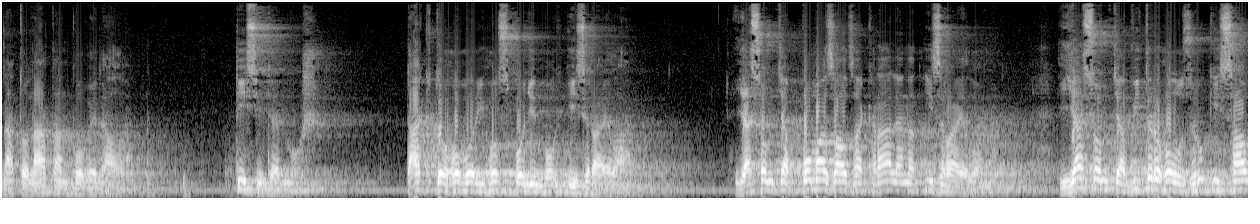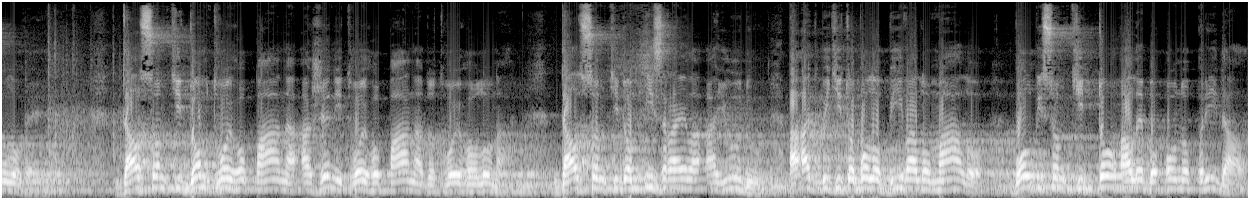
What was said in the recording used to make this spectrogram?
Na to Nátan povedal, ty si ten muž. Takto hovorí hospodin Boh Izraela. Ja som ťa pomazal za kráľa nad Izraelom. Ja som ťa vytrhol z ruky Saulovej Dal som ti dom tvojho pána a ženy tvojho pána do tvojho lona. Dal som ti dom Izraela a Júdu. A ak by ti to bolo bývalo málo, bol by som ti to alebo ono pridal.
